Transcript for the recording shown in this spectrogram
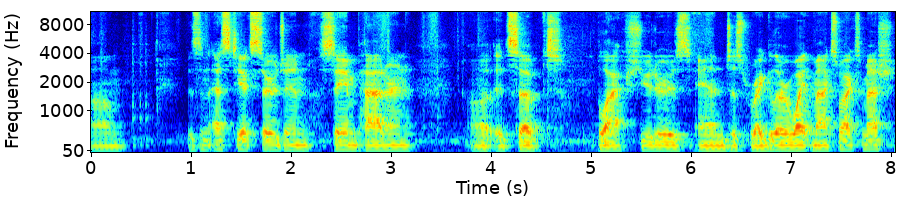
Um, this is an STX Surgeon, same pattern, uh, except black shooters and just regular white Max Wax mesh.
